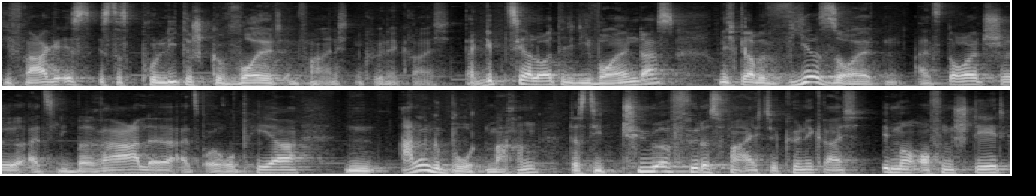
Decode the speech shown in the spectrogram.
Die Frage ist, ist das politisch gewollt im Vereinigten Königreich? Da gibt es ja Leute, die wollen das. Und ich glaube, wir sollten als Deutsche, als Liberale, als Europäer ein Angebot machen, dass die Tür für das Vereinigte Königreich immer offen steht.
